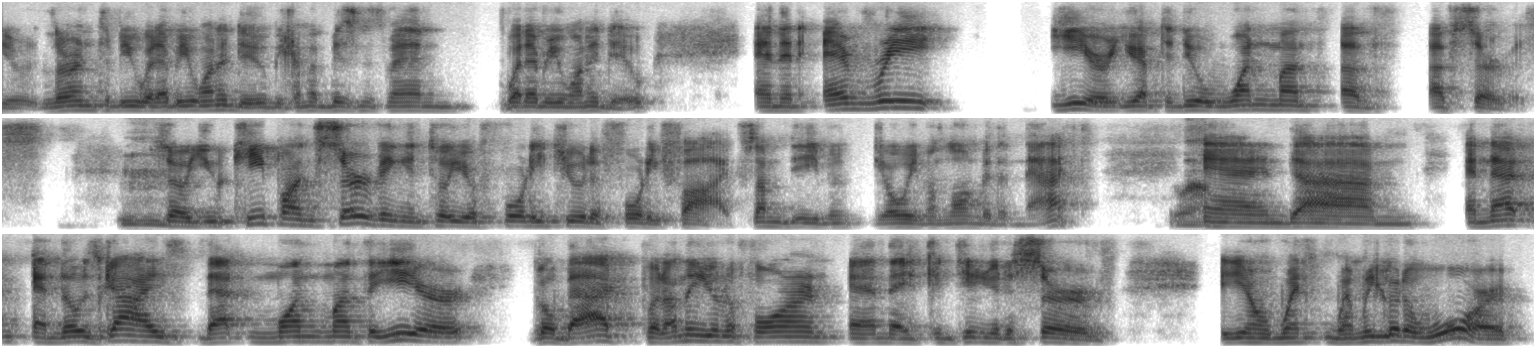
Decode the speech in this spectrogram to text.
you learn to be whatever you want to do. Become a businessman, whatever you want to do, and then every year you have to do one month of of service. Mhm. So you keep on serving until you're 42 to 45. Some even go even longer than that. Wow. And um, and that and those guys that one month a year go back, put on the uniform, and they continue to serve. You know, when when we go to war,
